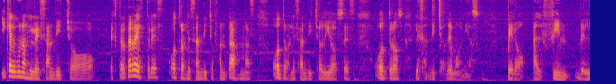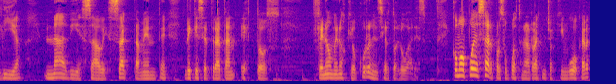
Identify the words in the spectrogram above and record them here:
y que algunos les han dicho extraterrestres, otros les han dicho fantasmas, otros les han dicho dioses, otros les han dicho demonios. Pero al fin del día nadie sabe exactamente de qué se tratan estos fenómenos que ocurren en ciertos lugares. Como puede ser, por supuesto, en el rancho Skinwalker,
